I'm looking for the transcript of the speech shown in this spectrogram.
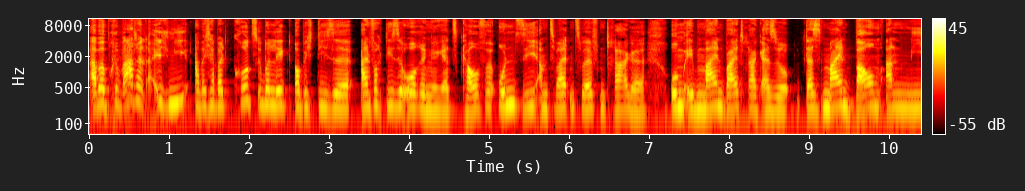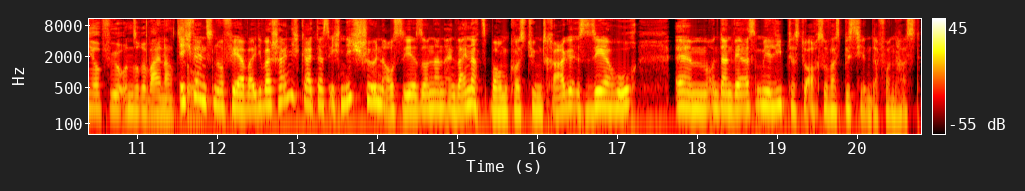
aber privat halt eigentlich nie, aber ich habe halt kurz überlegt, ob ich diese, einfach diese Ohrringe jetzt kaufe und sie am 2.12. trage, um eben meinen Beitrag, also das ist mein Baum an mir für unsere Weihnachtsshow. Ich fände es nur fair, weil die Wahrscheinlichkeit, dass ich nicht schön aussehe, sondern ein Weihnachtsbaumkostüm trage, ist sehr hoch. Ähm, und dann wäre es mir lieb, dass du auch so was bisschen davon hast.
